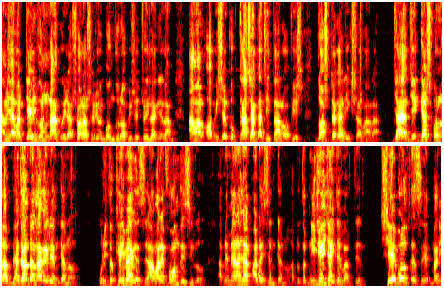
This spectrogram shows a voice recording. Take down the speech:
আমি আবার টেলিফোন না কইরা সরাসরি ওই বন্ধুর অফিসে চইলা গেলাম। আমার অফিসের খুব কাছাকাছি তার অফিস, দশ টাকা রিক্সা ভাড়া। যায়া জিজ্ঞাসা করলাম, ভেজালটা লাগাইলেন কেন? উনি তো খেইবা গেছে, আমারে ফোন দিছিল। আপনি ম্যানেজার পাঠাইছেন কেন? আপনি তো নিজেই যাইতে পারতেন। সে বলতেছে মানে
